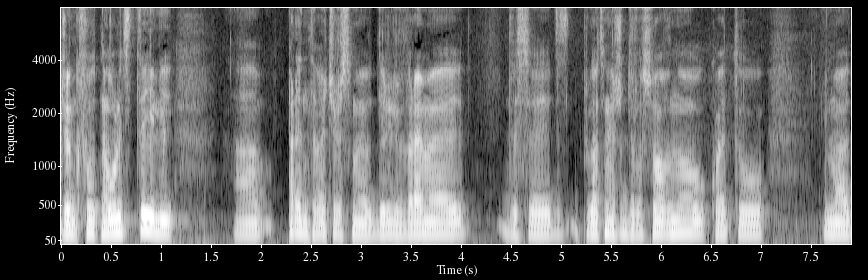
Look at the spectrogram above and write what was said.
джънк фуд на улицата или а, предната вечер сме отделили време да се да приготвим нещо здравословно, което има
